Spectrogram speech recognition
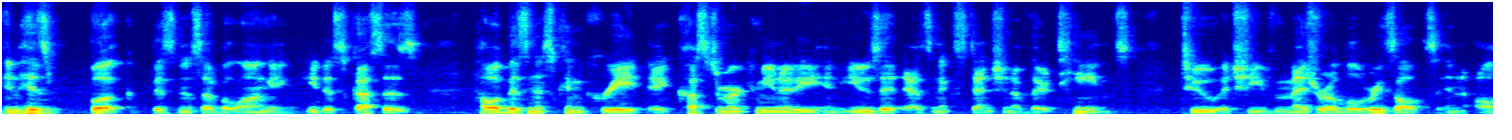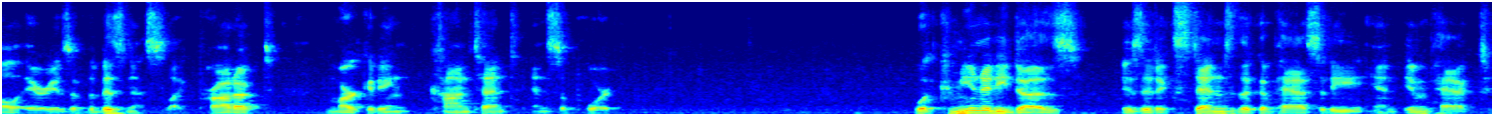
In his book, Business of Belonging, he discusses how a business can create a customer community and use it as an extension of their teams to achieve measurable results in all areas of the business, like product, marketing, content, and support. What community does is it extends the capacity and impact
